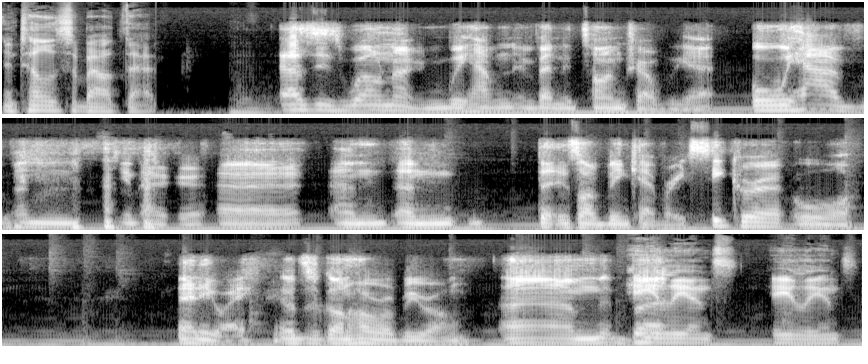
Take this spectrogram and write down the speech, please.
And tell us about that. as is well known, we haven't invented time travel yet, or we have, and you know, uh, and and that is either been kept very secret, or anyway, it's gone horribly wrong. Um, but aliens, aliens.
